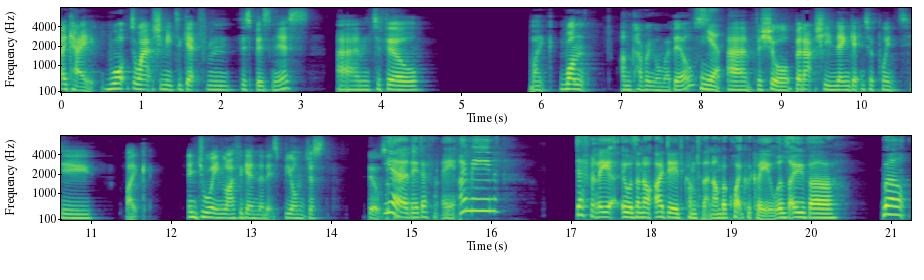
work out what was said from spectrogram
okay, what do I actually need to get from this business um, to feel like one, I'm covering all my bills, Yeah. um, for sure, but actually then getting to a point to like enjoying life again that it's beyond just bills. Yeah, no, definitely. I mean, definitely, it was a. nu- I did come to that number quite quickly. It was over. Well,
